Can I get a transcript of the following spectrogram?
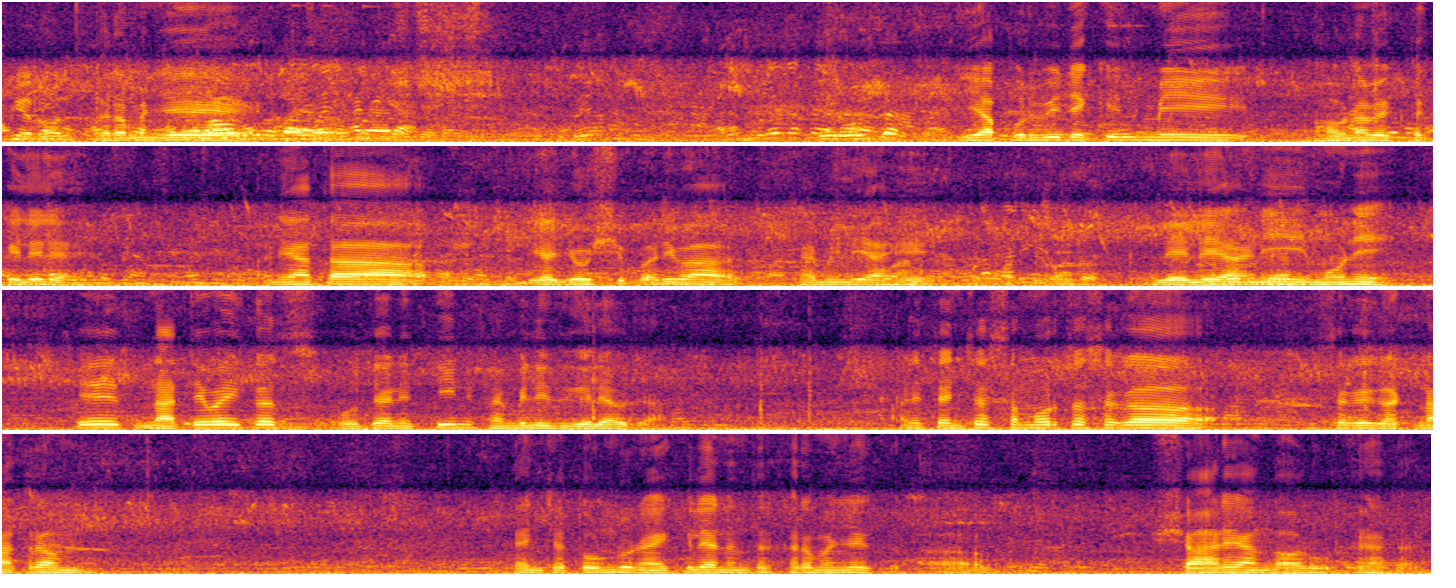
खरं म्हणजे यापूर्वी देखील मी भावना व्यक्त केलेल्या आहेत आणि आता या जोशी परिवार फॅमिली आहे लेले आणि मोने हे नातेवाईकच होते आणि तीन फॅमिलीज गेल्या होत्या. आणि त्यांच्या समोरचं सगळं सगळे घटनाक्रम त्यांच्या तोंडून ऐकल्यानंतर खरं म्हणजे शहारे अंगावर उभे राहतात.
